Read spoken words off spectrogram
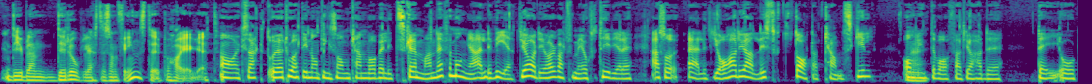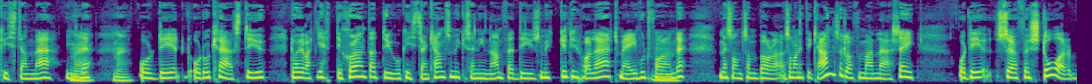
det är ju bland det roligaste som finns typ att ha eget. Ja, exakt. Och jag tror att det är någonting som kan vara väldigt skrämmande för många. Eller vet jag, det har det varit för mig också tidigare. Alltså ärligt, jag hade ju aldrig startat Camskill om Nej. det inte var för att jag hade dig och Christian med i Nej, det. nej. Och det. Och då krävs det ju, det har ju varit jätteskönt att du och Christian kan så mycket sen innan för det är ju så mycket du har lärt mig fortfarande. Mm. Med sånt som, bara, som man inte kan såklart för man lär sig. Och det, så jag förstår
